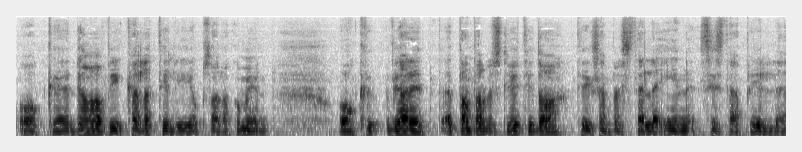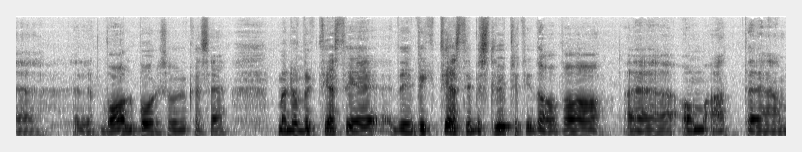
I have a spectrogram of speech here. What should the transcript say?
Och eh, det har vi kallat till i Uppsala kommun. Och vi har ett, ett antal beslut idag, till exempel ställa in sista april, eh, eller valborg som vi brukar säga. Men det viktigaste, det viktigaste beslutet idag var eh, om att eh,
